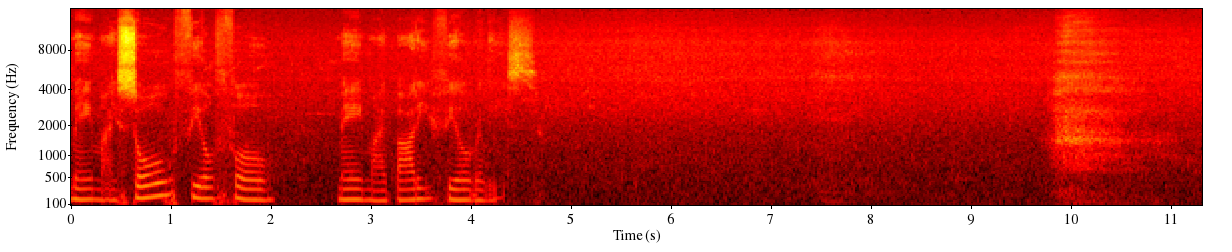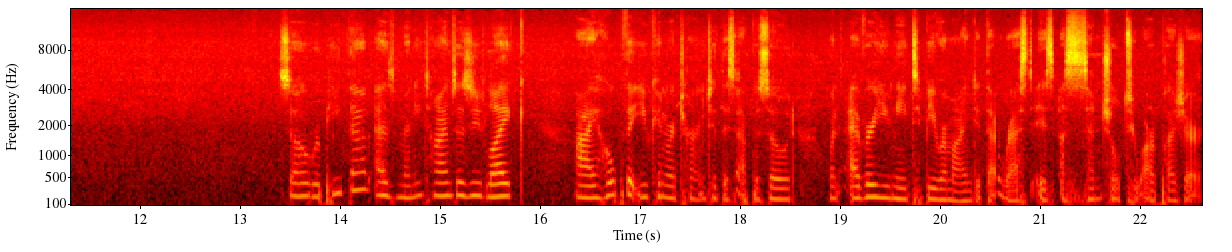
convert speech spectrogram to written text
May my soul feel full. May my body feel release. So repeat that as many times as you'd like. I hope that you can return to this episode whenever you need to be reminded that rest is essential to our pleasure.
